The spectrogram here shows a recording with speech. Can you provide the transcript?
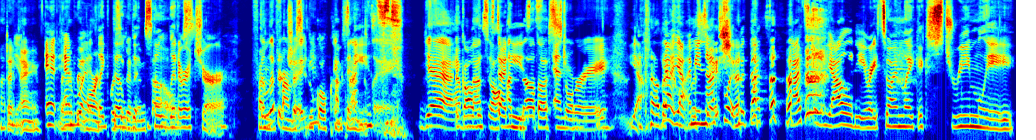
I don't Yeah. know, And, and what? Like the, the literature from the, literature, pharmaceutical yeah, companies. exactly. Yeah, Like all the studies Another and- story. yeah Another yeah yeah i mean that's what but that's that's the reality right so i'm like extremely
